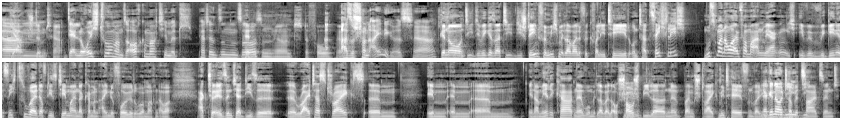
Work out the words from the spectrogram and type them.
Ja, ähm, stimmt, ja. Der Leuchtturm haben sie auch gemacht, hier mit Pattinson und so. Pattinson ja, und Dafoe. Ja. Also schon einiges, ja. Genau, und die, die, wie gesagt, die, die stehen für mich mittlerweile für Qualität und tatsächlich muss man auch einfach mal anmerken, ich, wir, wir gehen jetzt nicht zu weit auf dieses Thema ein, da kann man eine eigene Folge drüber machen, aber aktuell sind ja diese äh, Writer-Strikes ähm, im, im, ähm, in Amerika, ne, wo mittlerweile auch Schauspieler ne, beim Streik mithelfen, weil die Ja, genau, die- unterbezahlt sind.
